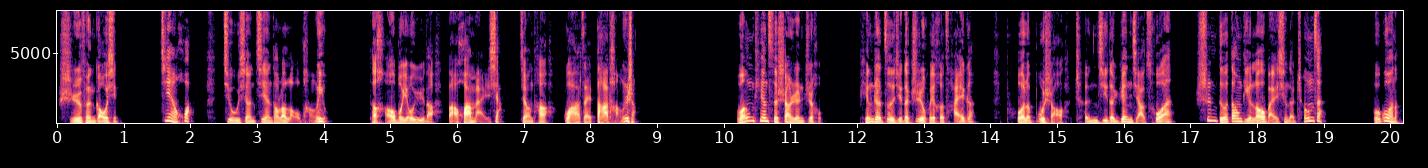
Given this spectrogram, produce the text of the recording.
十分高兴。见画就像见到了老朋友，他毫不犹豫的把画买下，将它挂在大堂上。王天赐上任之后，凭着自己的智慧和才干，破了不少沉积的冤假错案，深得当地老百姓的称赞。不过呢，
